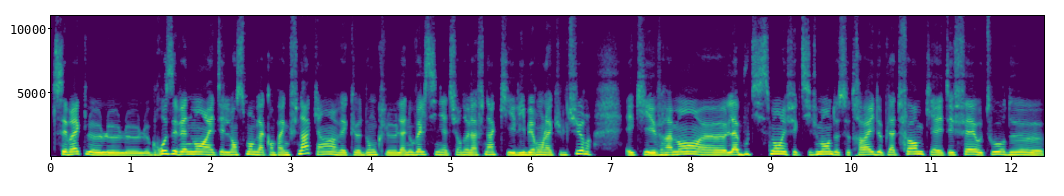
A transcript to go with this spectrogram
C'est vrai que le, le, le, gros événement a été le lancement de la campagne Fnac, hein, avec euh, donc la nouvelle signature de la Fnac qui est Libérons la culture et qui est vraiment l'aboutissement effectivement de ce travail de plateforme qui a été fait autour de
